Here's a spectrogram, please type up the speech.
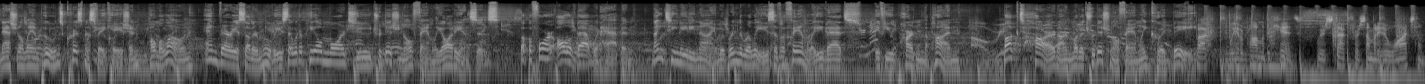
National Lampoon's Christmas Vacation, Home Alone, and various other movies that would appeal more to traditional family audiences. But before all of that would happen, 1989 would bring the release of a family that, if you pardon the pun, bucked hard on what a traditional family could be. We have a problem with the kids. We're stuck for somebody to watch them.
